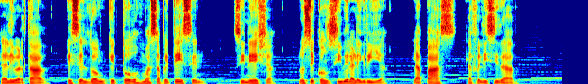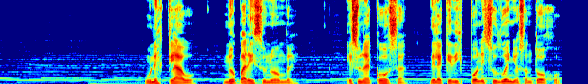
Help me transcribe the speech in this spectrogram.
La libertad es el don que todos más apetecen. Sin ella no se concibe la alegría, la paz, la felicidad. Un esclavo no parece un hombre, es una cosa de la que dispone su dueño a su antojo.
